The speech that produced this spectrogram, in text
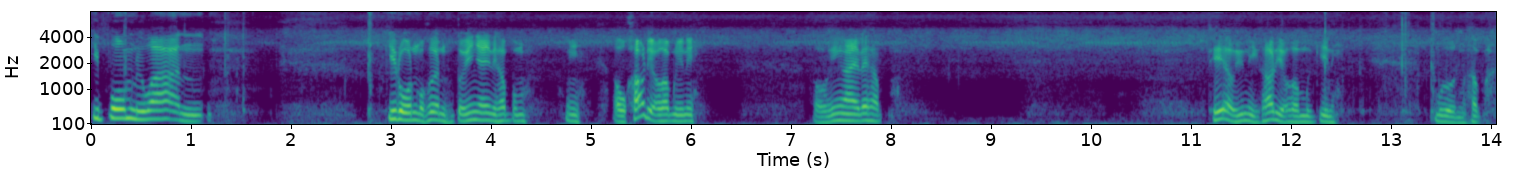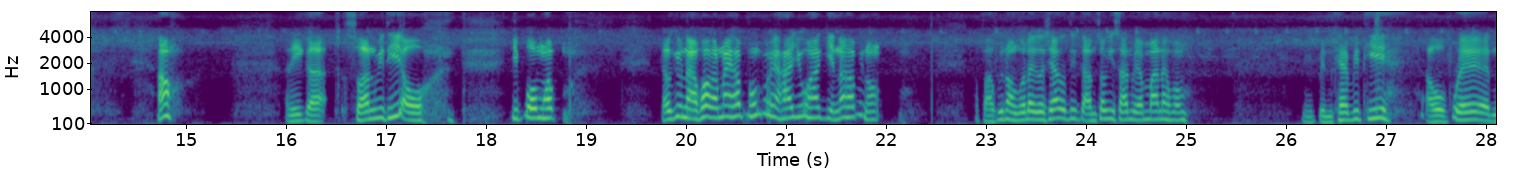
กีโปมหรือว่ากีโรนบอกเพื่อนตัวใหญ่ๆนี่ครับผมนี่เอาข้าวเดียวครับนี่นี่เอาง่ายๆเลยครับ เที่ยวอยู่นี่ข้าวเดียวครับเมื่อกี้นี่บุรุษครับ เอาอันนี้ก็สอนวิธีเอาจีโปมครับเดี๋ยวคลิปหน้าพ่อกันไหมครับ ผมไปหาอยู่หากินนะครับพี่น้องก็ฝากพี่น้องก็ได้ก็แชร์ก็ติดตามช่องอีสานแบบมานะครับผมนี่เป็นแค่วิธีเอาผู้ใดอั่น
